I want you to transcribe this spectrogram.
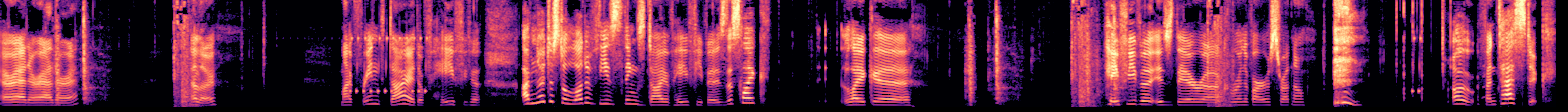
Alright, alright, alright. Hello. My friend died of hay fever. I've noticed a lot of these things die of hay fever. Is this like... Like, uh hay fever is their uh, coronavirus right now. oh, fantastic!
